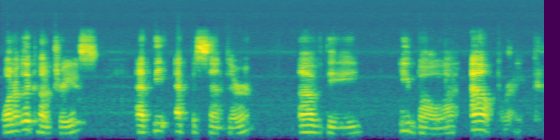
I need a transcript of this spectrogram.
one of the countries at the epicenter of the Ebola outbreak.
